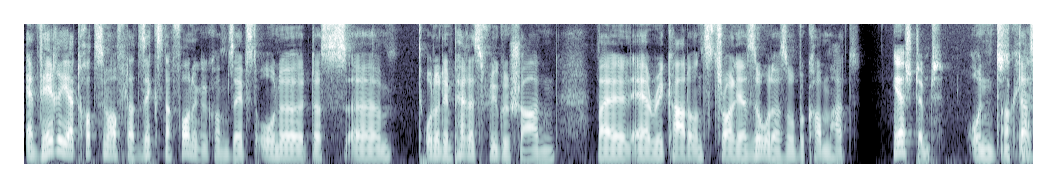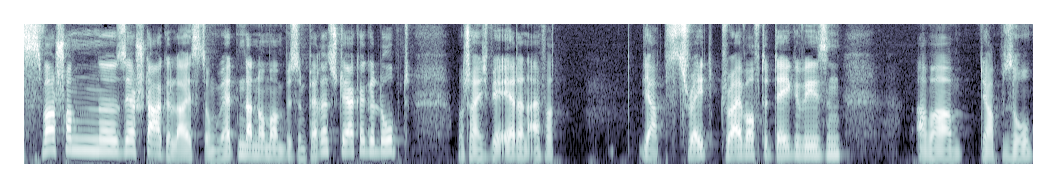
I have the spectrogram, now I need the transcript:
Er wäre ja trotzdem auf Platz 6 nach vorne gekommen, selbst ohne das, äh, ohne den Perez-Flügelschaden, weil er Ricardo und Stroll ja so oder so bekommen hat. Ja, stimmt. Und okay. das war schon eine sehr starke Leistung. Wir hätten dann nochmal ein bisschen Perez stärker gelobt. Wahrscheinlich wäre er dann einfach, ja, straight Driver of the Day gewesen. Aber ja, so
